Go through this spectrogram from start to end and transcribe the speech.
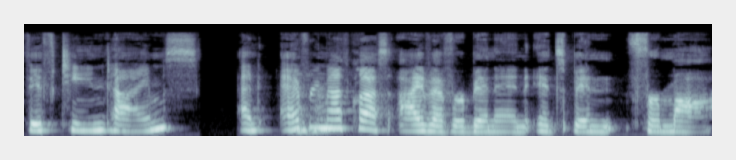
15 times. And every Mhm. math class I've ever been in, it's been Fermat.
